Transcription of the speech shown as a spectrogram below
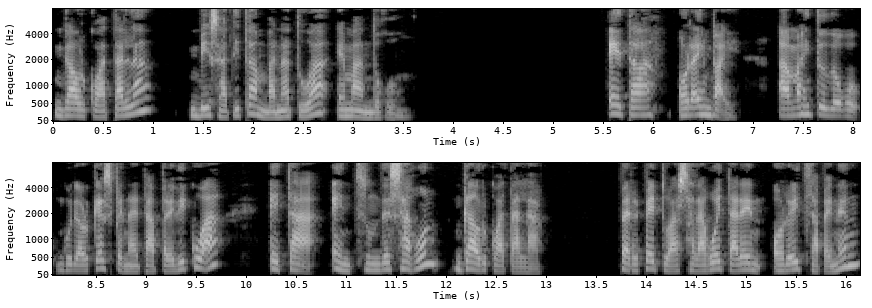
Gaurko atala, bizatitan banatua eman dugu. Eta, orain bai, amaitu dugu gure orkezpena eta predikua, eta entzun dezagun gaurko atala perpetua zaraguetaren oroitzapenen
